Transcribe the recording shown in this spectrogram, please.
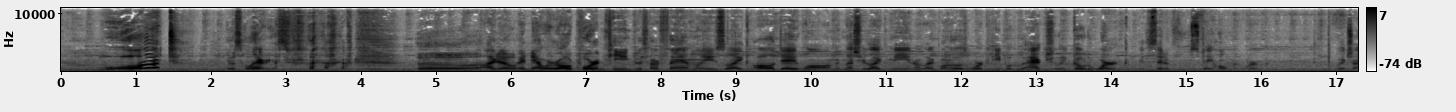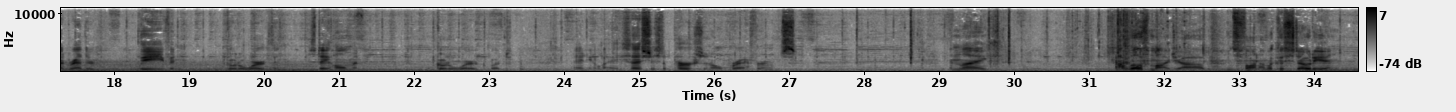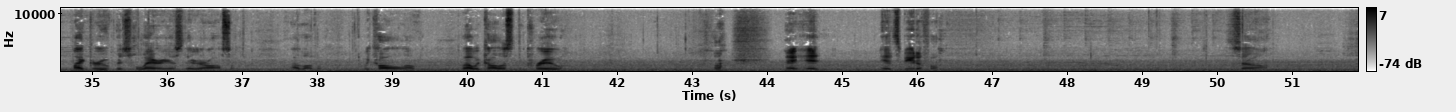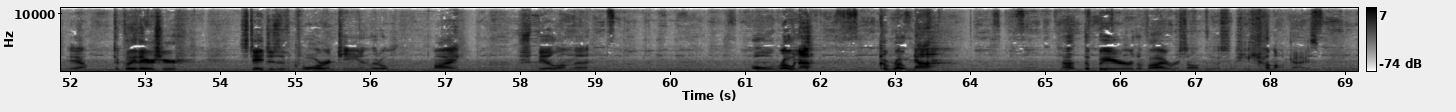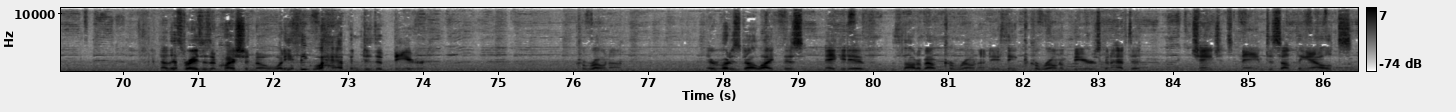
what? It was hilarious. Oh, I know. And now we're all quarantined with our families like all day long, unless you're like me and are like one of those work people who actually go to work instead of stay home and work. Which I'd rather leave and go to work than stay home and go to work. But, anyways, that's just a personal preference. And like, I love my job. It's fun. I'm a custodian my group is hilarious. They're awesome. I love them. We call them, well, we call us the crew. it, it it's beautiful. So, yeah. Typically, there's your stages of quarantine and little my spiel on the old Rona. Corona. Not the beer, the virus, obviously. Come on, guys. Now, this raises a question, though. What do you think will happen to the beer? Corona. Everybody's got like this negative thought about Corona. Do you think Corona beer is going to have to change its name to something else?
